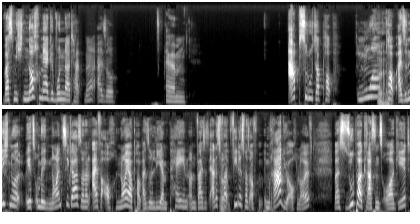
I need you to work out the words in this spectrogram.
was mich noch mehr gewundert hat, ne? Also, ähm, absoluter Pop. Nur Mhm. Pop. Also nicht nur jetzt unbedingt 90er, sondern einfach auch neuer Pop. Also Liam Payne und weiß jetzt alles, Ja. vieles, was auf, im Radio auch läuft, was super krass ins Ohr geht,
